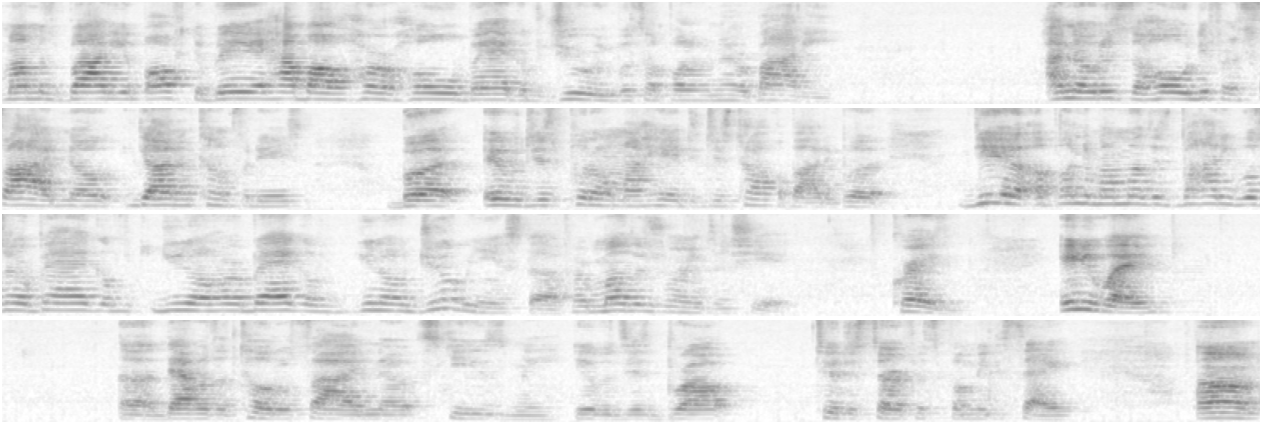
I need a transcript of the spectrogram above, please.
mama's body up off the bed, how about her whole bag of jewelry was up on her body? I know this is a whole different side note. Y'all didn't come for this. But it was just put on my head to just talk about it. But yeah, up under my mother's body was her bag of, you know, her bag of, you know, jewelry and stuff. Her mother's rings and shit. Crazy. Anyway, uh, that was a total side note. Excuse me. It was just brought to the surface for me to say. Um,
